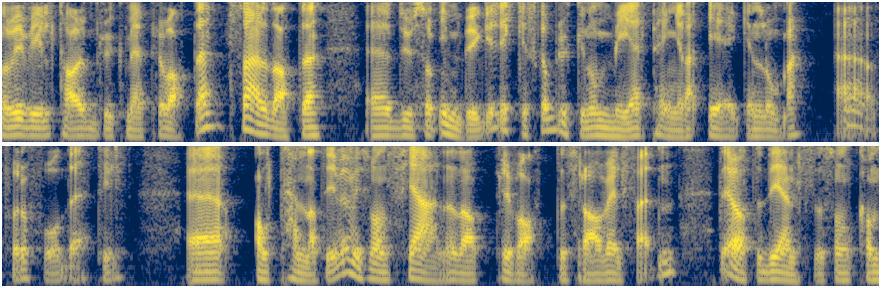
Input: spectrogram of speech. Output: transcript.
når vi vil ta i bruk mer private, så er det da at det, du som innbygger ikke skal bruke noe mer penger av egen lomme eh, for å få det til. Eh, alternativet, hvis man fjerner da private fra velferden, det er jo at de eneste som kan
